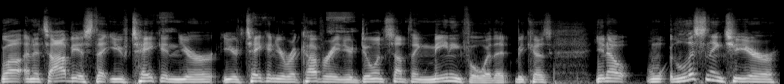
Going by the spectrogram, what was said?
Well, and it's obvious that you've taken your you're taking your recovery and you're doing something meaningful with it because you know w- listening to your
